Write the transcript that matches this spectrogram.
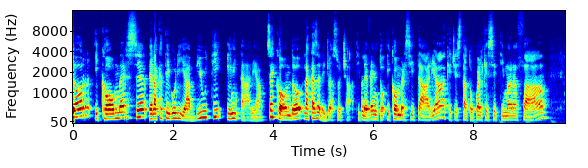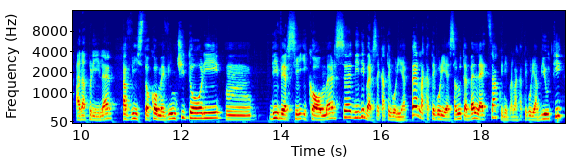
miglior e-commerce della categoria beauty in Italia, secondo la Casaleggio Associati. L'evento e-commerce Italia che c'è stato qualche settimana fa, ad aprile, ha visto come vincitori mh, diversi e-commerce di diverse categorie. Per la categoria salute e bellezza, quindi per la categoria beauty,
